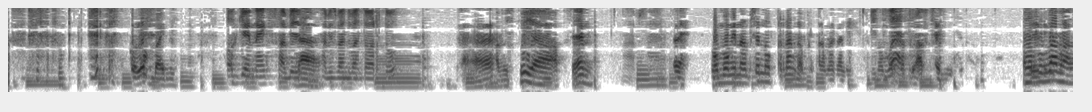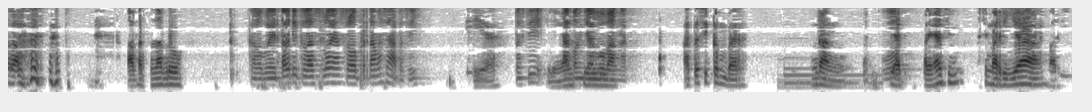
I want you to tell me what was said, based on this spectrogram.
Kalau banyak. Oke next habis Nah. habis bantu-bantu ortu. Ah, habis itu ya absen. Nah, absen. eh, ngomongin absen lo pernah nggak pertama kali? Itu satu absen. Nomor pertama enggak? Enggak pernah bro. Kalau boleh tahu di kelas lo yang selalu pertama siapa sih? Iya. Pasti Palingan abang si- jago banget. Atau si kembar. Enggak. Wow, Ya palingan si si Maria, the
